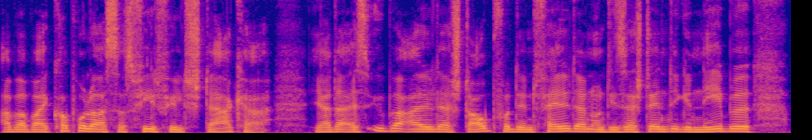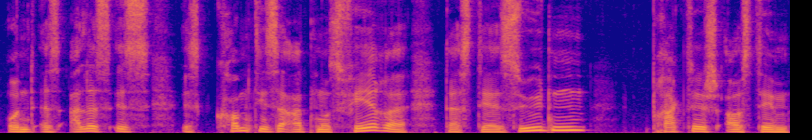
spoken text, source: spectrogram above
aber bei Coppola ist das viel, viel stärker. Ja, da ist überall der Staub von den Feldern und dieser ständige Nebel und es alles ist, es kommt diese Atmosphäre, dass der Süden praktisch aus dem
